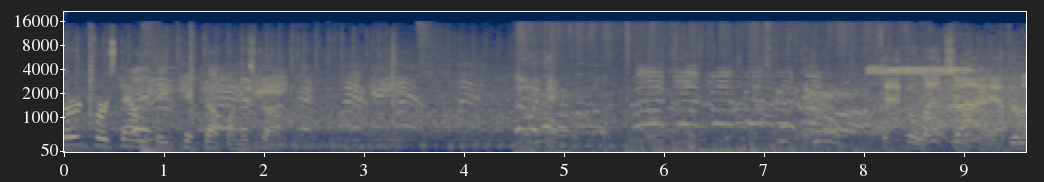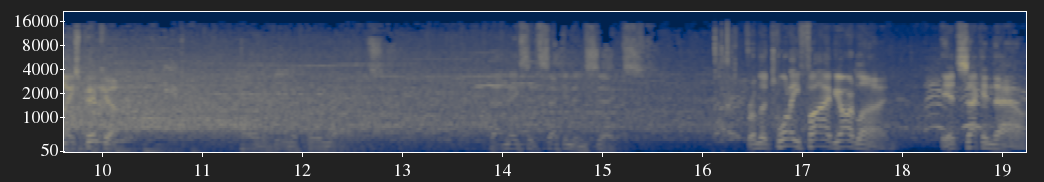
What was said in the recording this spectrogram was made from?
third first down that they've picked up on this drive. tackle outside after a nice pickup. Call it a gain of four yards. That makes it second and six. From the 25-yard line, it's second down.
